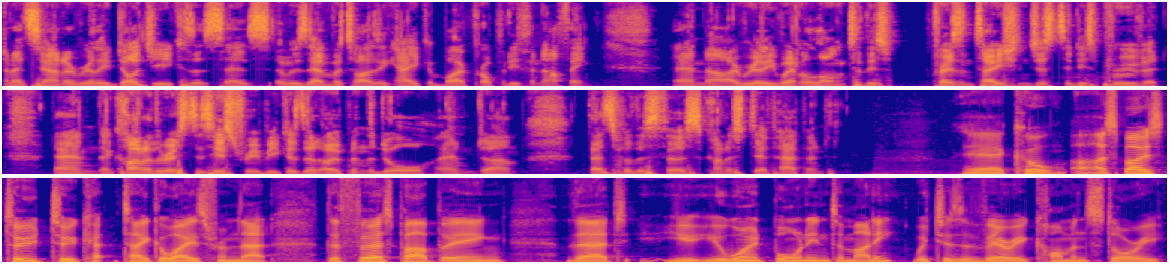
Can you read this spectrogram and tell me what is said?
And it sounded really dodgy because it says it was advertising how you could buy property for nothing. And uh, I really went along to this presentation just to disprove it. And, and, kind of the rest is history because it opened the door, and um, that's where this first kind of step happened. Yeah, cool. I suppose two two takeaways from that. The first part being that you, you weren't born into money, which is a very common story,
